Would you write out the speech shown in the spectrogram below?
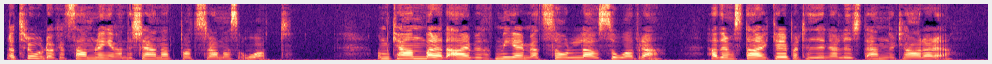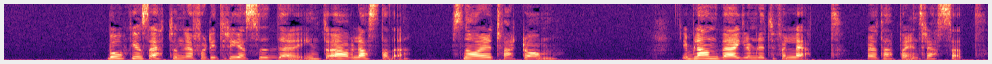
Jag tror dock att samlingen hade tjänat på att stramas åt. Om Kanbar hade arbetat mer med att sålla och sovra hade de starkare partierna lyst ännu klarare. Bokens 143 sidor är inte överlastade, snarare tvärtom. Ibland väger de lite för lätt och jag tappar intresset.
